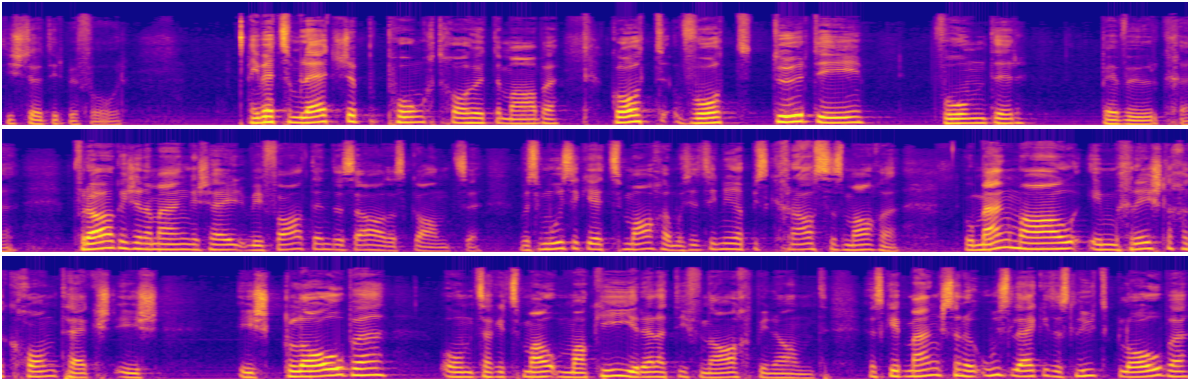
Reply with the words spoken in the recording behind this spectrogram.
die stehen dir bevor. Ich werde zum letzten Punkt kommen heute Abend. Gott will durch dich Wunder bewirken. Die Frage ist ja manchmal, hey, wie fängt denn das an, das Ganze? Was muss ich jetzt machen? Muss ich jetzt irgendwie etwas Krasses machen? Und manchmal im christlichen Kontext ist, ist Glauben und sage jetzt mal Magie relativ nach benannt. Es gibt manchmal so eine Auslegung, dass Leute glauben,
